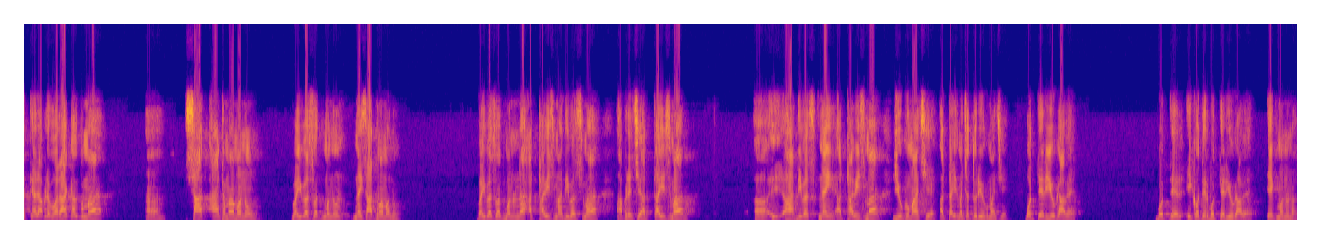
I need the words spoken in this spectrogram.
અત્યારે આપણે વરાકલ્પમાં હા? સાત, આઠમાં મનુ. વૈવસ્વત મનુ, નહીં, સાતમાં મનુ. વૈવસ્વત મનુના અઠ્ઠાવીસમાં દિવસમાં આપણે છે અઠ્ઠાવીસમાં હા, દિવસ. નહીં, અઠ્ઠાવીસમાં યુગમાં છીએ. અઠ્ઠાવીસમાં ચતુર્યુગમાં છીએ. બોતેર યુગ આવે. બોતેર એકોતેર બોતેર યુગ આવે એક મનુના.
